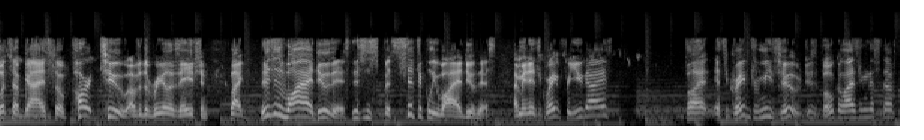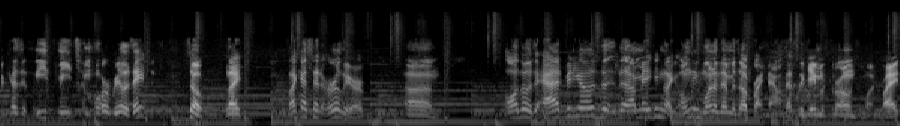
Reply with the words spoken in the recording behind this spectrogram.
What's up, guys? So, part two of the realization. Like, this is why I do this. This is specifically why I do this. I mean, it's great for you guys, but it's great for me too. Just vocalizing this stuff because it leads me to more realizations. So, like, like I said earlier, um, all those ad videos that, that, I'm making, like only one of them is up right now. That's the Game of Thrones one, right?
